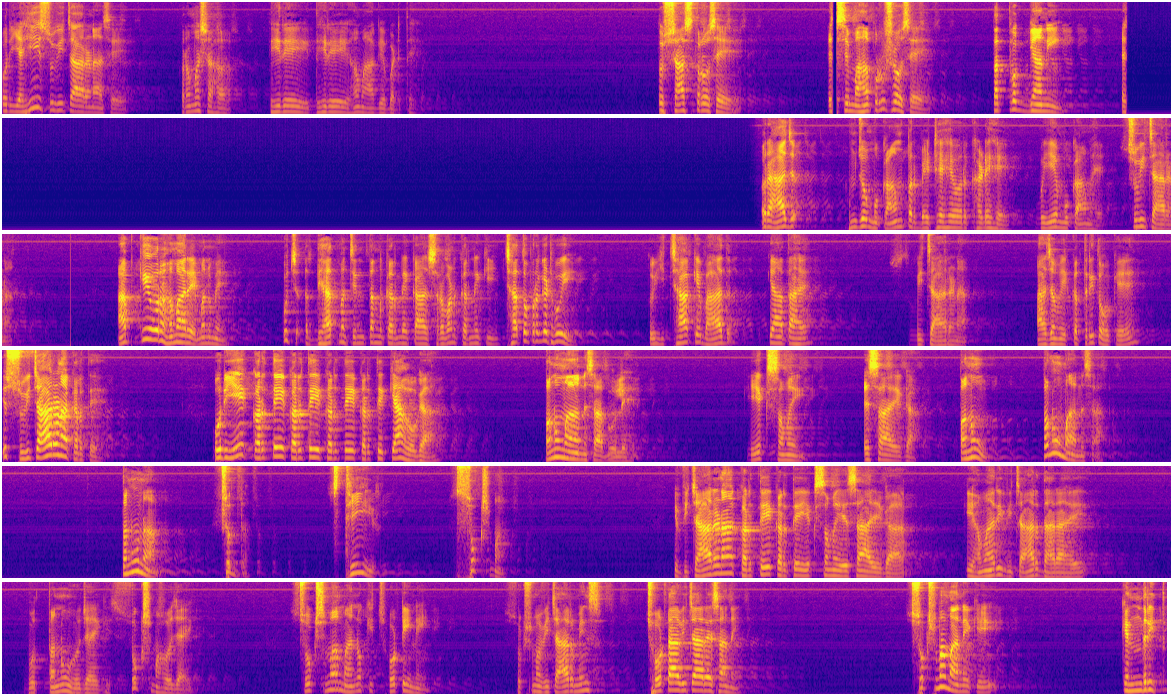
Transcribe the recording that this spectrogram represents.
और यही सुविचारणा से क्रमशः धीरे धीरे हम आगे बढ़ते हैं। तो शास्त्रों से, ऐसे महापुरुषों से, तत्वज्ञानी, और आज हम जो मुकाम पर बैठे हैं और खड़े हैं, वो ये मुकाम है, सुविचारणा। आपके और हमारे मन में कुछ अध्यात्म चिंतन करने का, श्रवण करने की इच्छा तो प्रकट हुई। तो इच्छा के बाद क्या आता है? सुविचारणा। आज हम एकत्रित तो होके ये सुविचारणा करते हैं। और ये करते करते करते करते क्या होगा? अनुमान सा बोले है एक समय ऐसा आएगा। तनु तनुमान सा तनु नाम शुद्ध, स्थिर, सूक्ष्म। विचारणा करते करते एक समय ऐसा आएगा कि हमारी विचारधारा है, वो तनु हो जाएगी, सूक्ष्म हो जाएगी। सूक्ष्म मानो कि छोटी नहीं। सूक्ष्म विचार मीन्स छोटा विचार ऐसा नहीं। सूक्ष्म माने कि केंद्रित।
